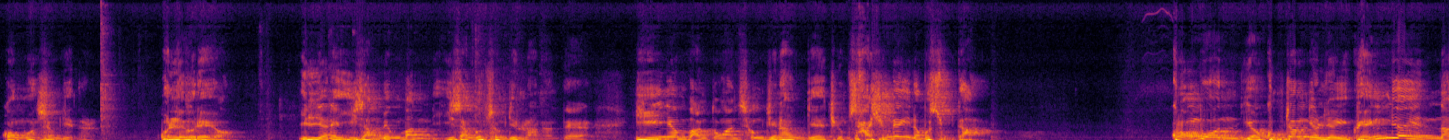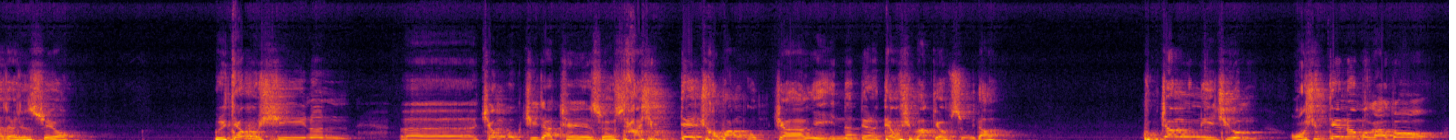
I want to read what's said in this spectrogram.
공무원 승진을. 원래 그래요. 1년에 2, 3명만 이상급 승진을 하는데 2년 반 동안 승진한 게 지금 40명이 넘었습니다. 공무원 국장 연령이 굉장히 낮아졌어요. 우리 대구시는 어, 전국 지자체에서 40대 초반국장이 있는 데는 대구시밖에 없습니다. 국장이 지금 50대 넘어가도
